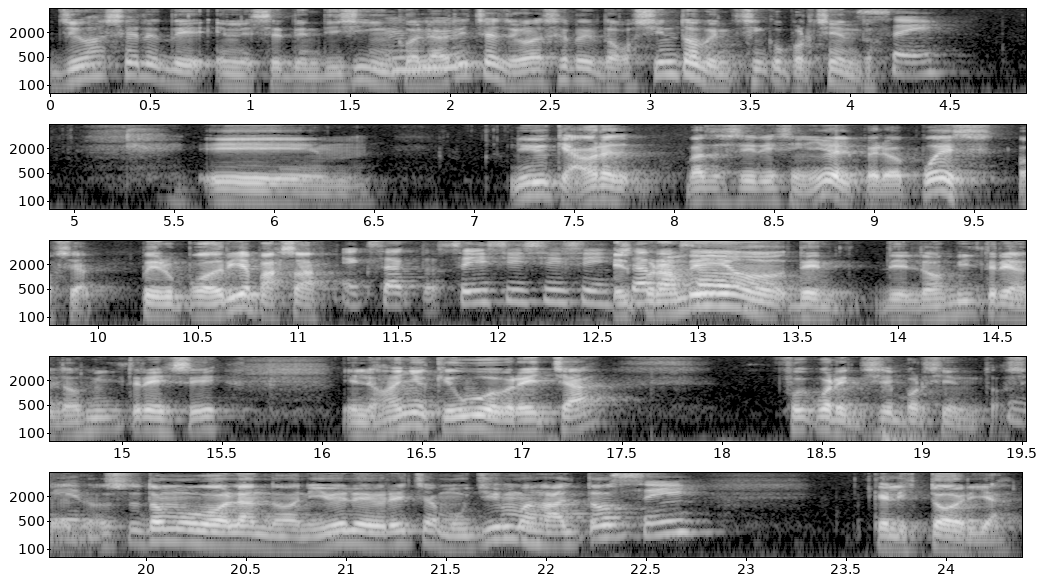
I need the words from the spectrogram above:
llegó a ser de, en el 75, la brecha llegó a ser de 225%. Sí. Eh, no digo que ahora vas a ser ese nivel, pero pues, o sea, pero podría pasar. Exacto, sí, sí, sí, sí. El promedio del 2003 al 2013, en los años que hubo brecha, fue 46%. O sea, nosotros estamos volando a nivel de brecha muchísimo más alto que la historia.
